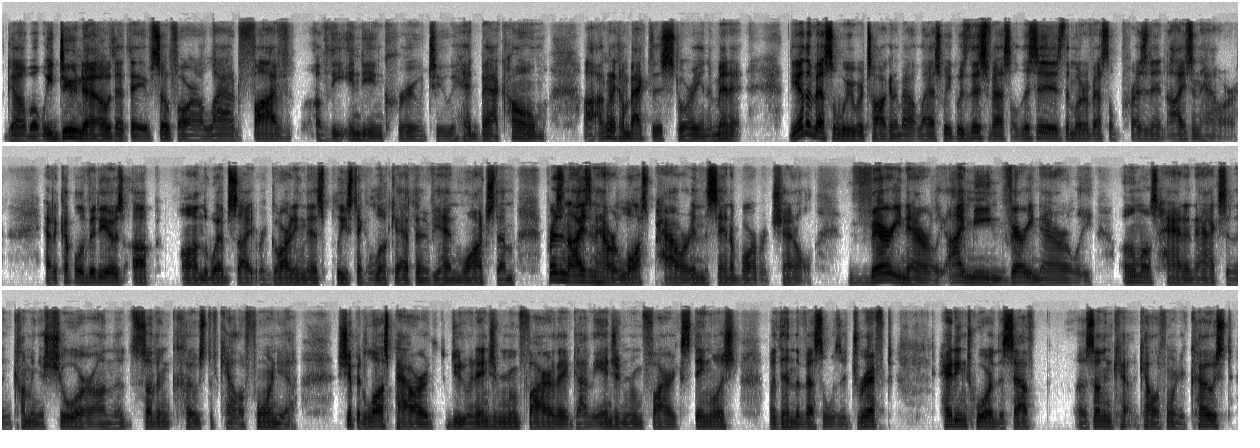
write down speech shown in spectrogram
go. But we do know that they've so far allowed five of the Indian crew to head back home. Uh, I'm going to come back to this story in a minute. The other vessel we were talking about last week was this vessel. This is the motor vessel President Eisenhower. Had a couple of videos up on the website regarding this. Please take a look at them if you hadn't watched them. President Eisenhower lost power in the Santa Barbara Channel very narrowly. I mean, very narrowly. Almost had an accident coming ashore on the southern coast of California. Ship had lost power due to an engine room fire. They had gotten the engine room fire extinguished, but then the vessel was adrift, heading toward the south uh, southern California coast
